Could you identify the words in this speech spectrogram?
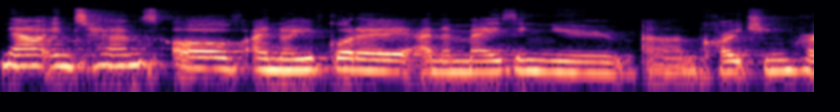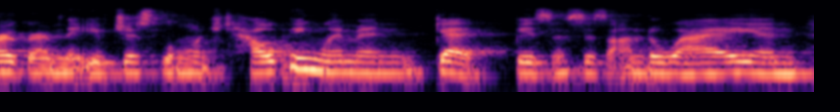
Now, in terms of, I know you've got a, an amazing new um, coaching program that you've just launched, helping women get businesses underway and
